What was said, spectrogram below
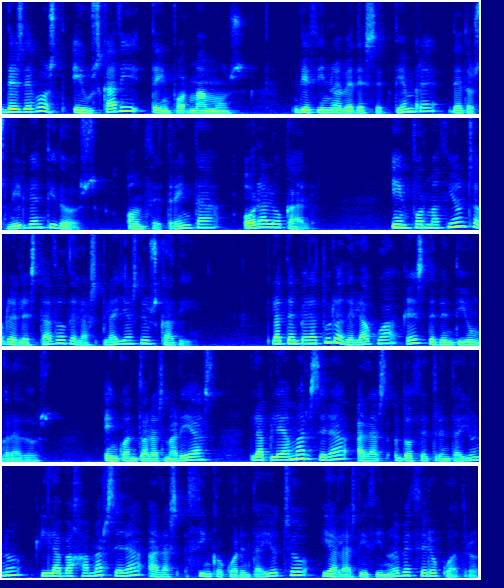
Desde Bost Euskadi te informamos. 19 de septiembre de 2022, 11.30, hora local. Información sobre el estado de las playas de Euskadi. La temperatura del agua es de 21 grados. En cuanto a las mareas, la pleamar será a las 12.31 y la bajamar será a las 5.48 y a las 19.04.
